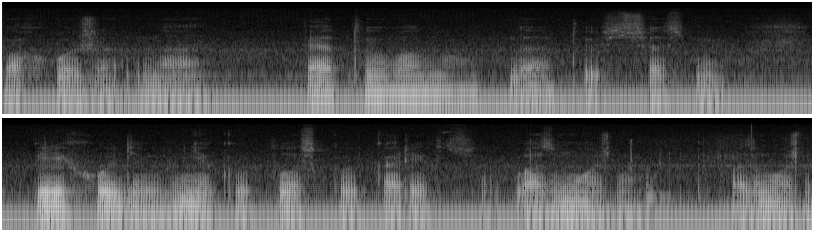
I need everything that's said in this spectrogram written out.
похожа на пятую волну, да, то есть сейчас мы переходим в некую плоскую коррекцию, возможно, возможно,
